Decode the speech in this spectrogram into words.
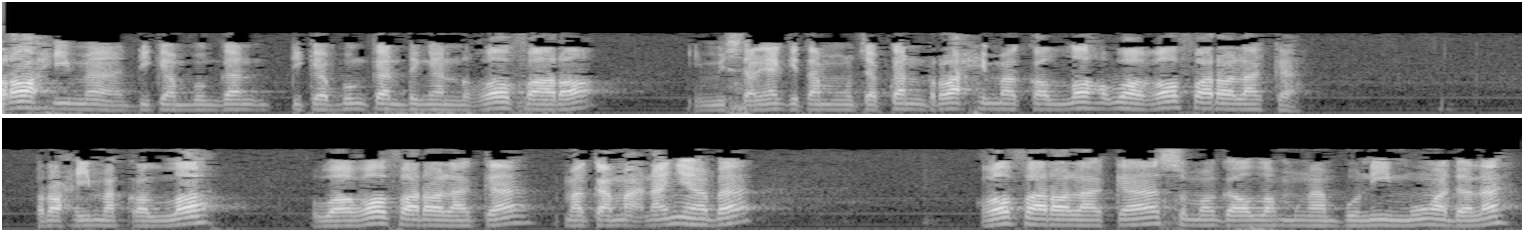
rahima digabungkan digabungkan dengan ghafara misalnya kita mengucapkan rahimakallah wa ghafara laka rahimakallah wa ghafara laka, maka maknanya apa? Ghafara laka, semoga Allah mengampunimu adalah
